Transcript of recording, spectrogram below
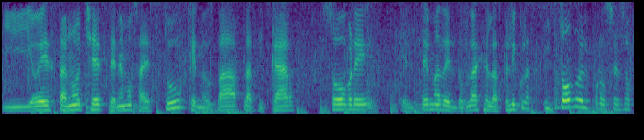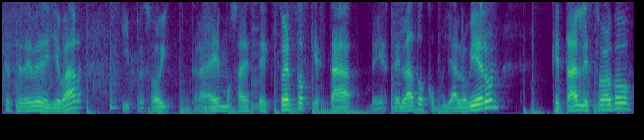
Y hoy esta noche tenemos a Stu que nos va a platicar sobre el tema del doblaje de las películas y todo el proceso que se debe de llevar. Y pues hoy traemos a este experto que está de este lado, como ya lo vieron. ¿Qué tal, Estuardo?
